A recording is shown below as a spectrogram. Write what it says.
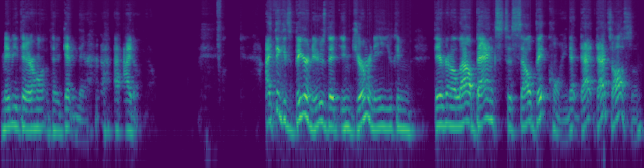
maybe they're they're getting there. I, I don't know. I think it's bigger news that in Germany you can they're going to allow banks to sell Bitcoin. That that that's awesome.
